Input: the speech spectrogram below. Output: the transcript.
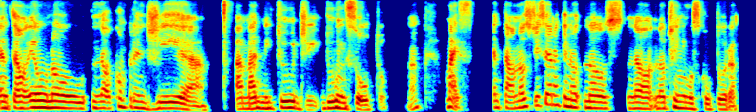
então, eu não, não compreendia a magnitude do insulto. Né? Mas então, nós disseram que não, nós não, não tínhamos cultura.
